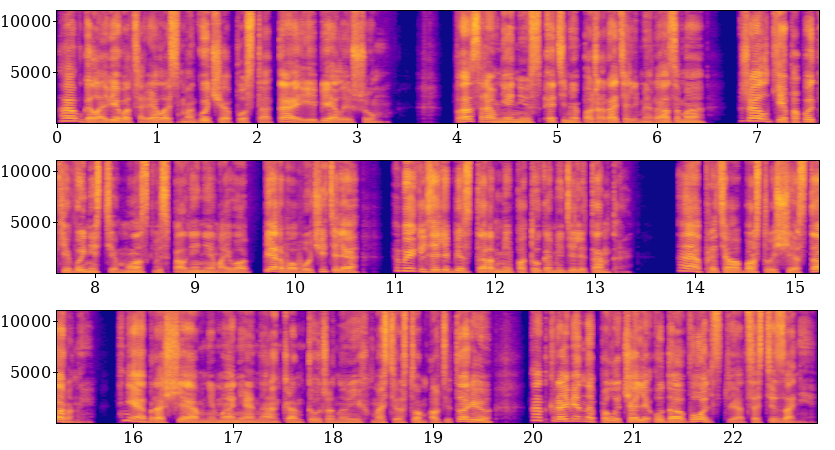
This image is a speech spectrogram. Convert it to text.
а в голове воцарялась могучая пустота и белый шум. По сравнению с этими пожирателями разума, жалкие попытки вынести мозг в исполнение моего первого учителя выглядели бездарными потугами дилетанта, а противоборствующие стороны не обращая внимания на контуженную их мастерством аудиторию, откровенно получали удовольствие от состязания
